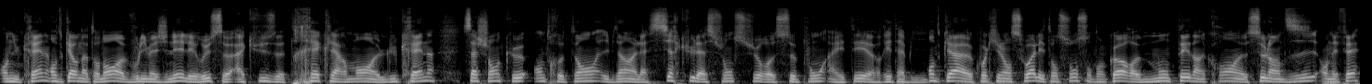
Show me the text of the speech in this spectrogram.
en Ukraine. En tout cas, en attendant, vous l'imaginez, les Russes accusent très clairement l'Ukraine, sachant que entre-temps, eh bien, la circulation sur ce pont a été rétablie. En tout cas, quoi qu'il en soit, les tensions sont encore montées d'un cran ce lundi. En effet,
